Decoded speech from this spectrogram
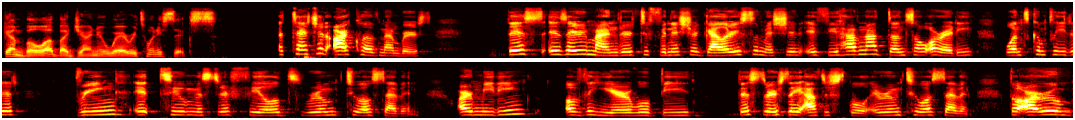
Gamboa by January 26. Attention Art Club members. This is a reminder to finish your gallery submission if you have not done so already. Once completed, bring it to Mr. Fields, room 207. Our meeting of the year will be this Thursday after school in room 207 the art room.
